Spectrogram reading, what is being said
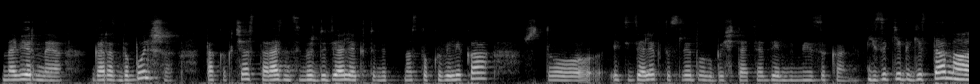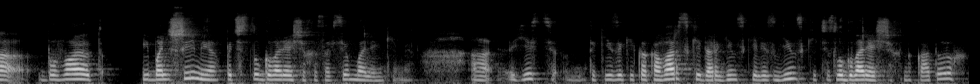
наверное, гораздо больше, так как часто разница между диалектами настолько велика, что эти диалекты следовало бы считать отдельными языками. Языки Дагестана бывают и большими по числу говорящих, и совсем маленькими. А, есть такие языки, как аварский, даргинский, лезгинский, число говорящих на которых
